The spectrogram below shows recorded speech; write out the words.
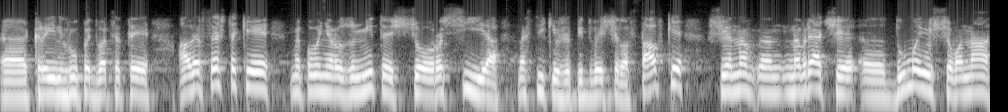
е, країн групи 20. Але все ж таки ми повинні розуміти, що Росія настільки вже підвищила ставки, що я е, навряд чи е, думаю, що вона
